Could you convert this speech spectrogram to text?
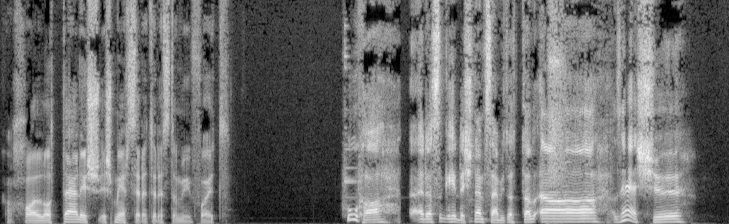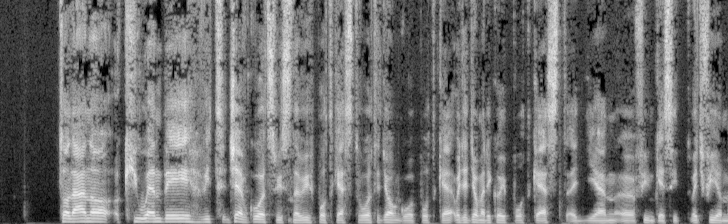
hallottál, és, és miért szereted ezt a műfajt? Húha, erre a kérdést nem számítottam. Uh, az első talán a Q&A with Jeff Goldsmith nevű podcast volt, egy angol podcast, vagy egy amerikai podcast, egy ilyen filmkészít, vagy film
